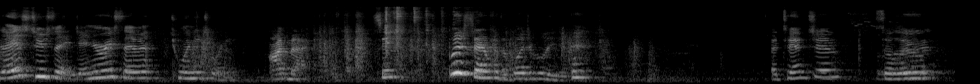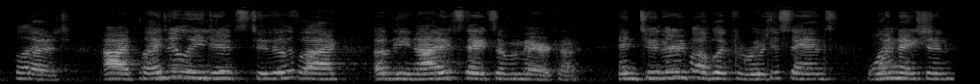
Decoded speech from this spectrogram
And I'm Matt. Today is Tuesday, January 7th, 2020. I'm Matt. See? Please stand for the Pledge of Allegiance. Attention, salute, pledge. I pledge allegiance to the flag of the United States of America and to the republic for which it stands, one nation,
